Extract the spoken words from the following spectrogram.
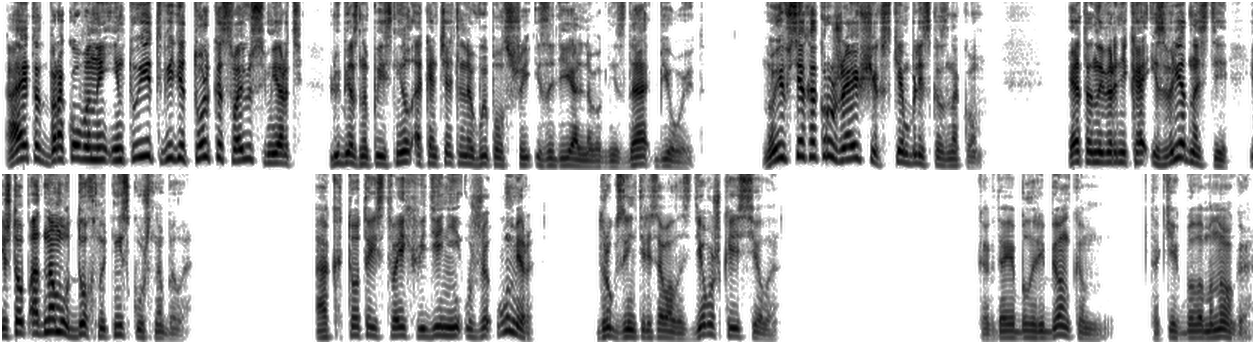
А этот бракованный интуит видит только свою смерть, любезно пояснил окончательно выползший из одеяльного гнезда биоид но и всех окружающих, с кем близко знаком. Это наверняка из вредности, и чтоб одному дохнуть не скучно было. «А кто-то из твоих видений уже умер?» Вдруг заинтересовалась девушка и села. Когда я был ребенком, таких было много.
